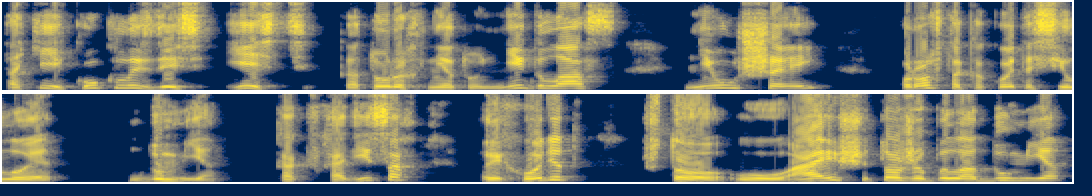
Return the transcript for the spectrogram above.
такие куклы здесь есть, которых нету ни глаз, ни ушей, просто какой-то силуэт. Думья. Как в хадисах приходит что у Аиши тоже была думья,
